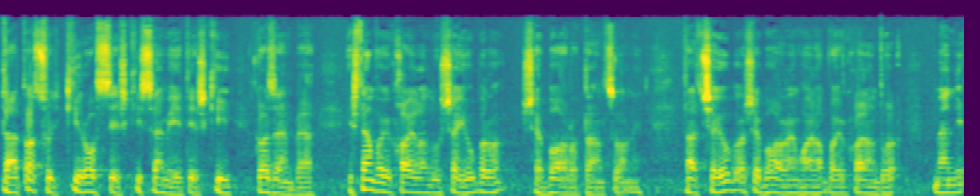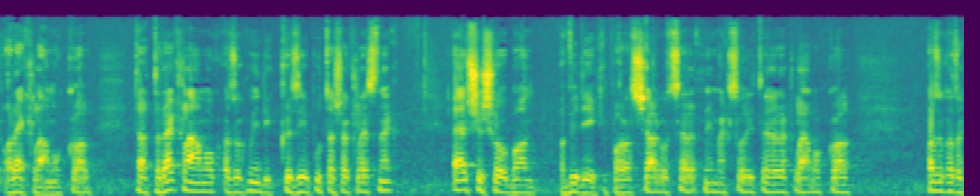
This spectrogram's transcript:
Tehát az, hogy ki rossz és ki szemét és ki gazember, és nem vagyok hajlandó se jobbra, se balra táncolni. Tehát se jobbra, se balra nem vagyok hajlandó menni a reklámokkal. Tehát a reklámok azok mindig középutasak lesznek. Elsősorban a vidéki parasztságot szeretném megszólítani a reklámokkal, azokat a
